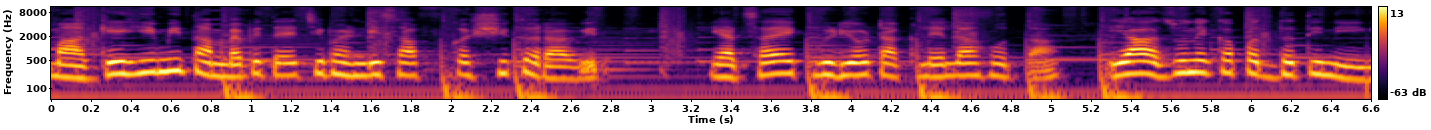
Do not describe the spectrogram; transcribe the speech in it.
मागेही मी तांब्या पितळेची भांडी साफ कशी करावीत याचा एक व्हिडिओ टाकलेला होता. या अजून एका पद्धतीने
